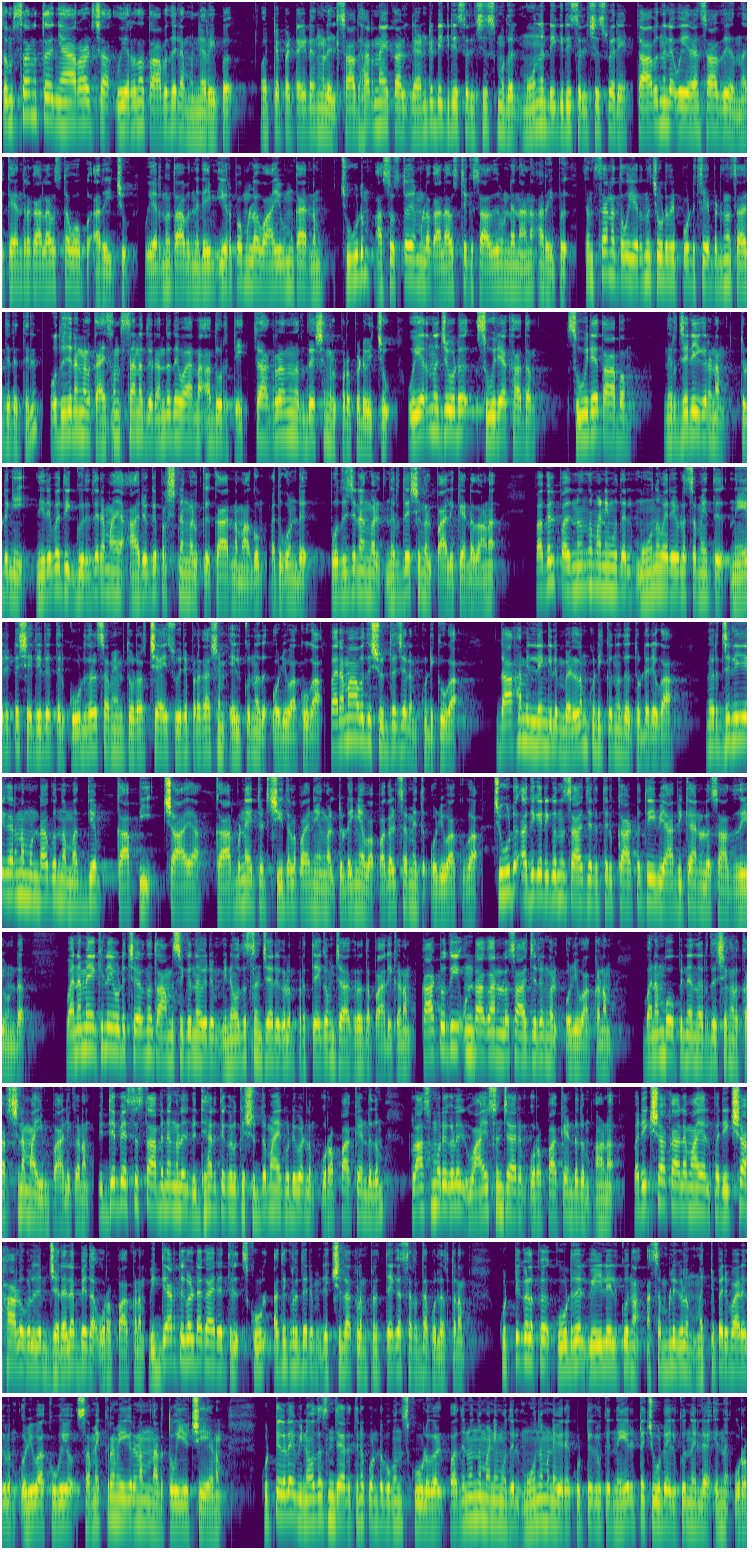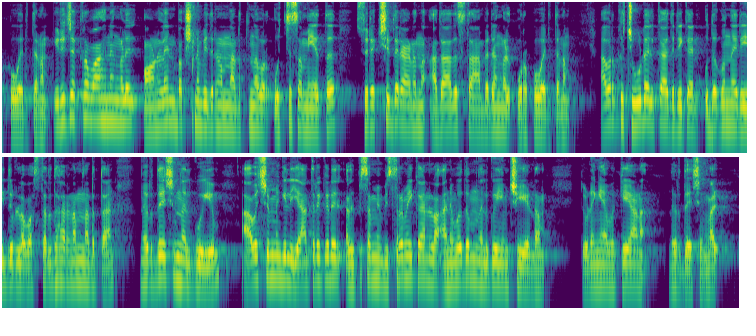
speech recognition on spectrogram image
സംസ്ഥാനത്ത് ഞായറാഴ്ച ഉയർന്ന താപനില മുന്നറിയിപ്പ്. ഒറ്റപ്പെട്ടയിടങ്ങളിൽ സാധാരണയേക്കാൾ രണ്ട് ഡിഗ്രി സെൽഷ്യസ് മുതൽ മൂന്ന് ഡിഗ്രി സെൽഷ്യസ് വരെ താപനില ഉയരാൻ സാധ്യതയെന്ന് കേന്ദ്ര കാലാവസ്ഥാ വകുപ്പ് അറിയിച്ചു. ഉയർന്ന താപനിലയും ഈർപ്പമുള്ള വായുവും കാരണം ചൂടും അസ്വസ്ഥതയുമുള്ള കാലാവസ്ഥയ്ക്ക് സാധ്യതയുണ്ടെന്നാണ് അറിയിപ്പ്. സംസ്ഥാനത്ത് ഉയർന്ന ചൂട് റിപ്പോർട്ട് ചെയ്യപ്പെടുന്ന സാഹചര്യത്തിൽ പൊതുജനങ്ങൾക്കായി സംസ്ഥാന ദുരന്ത നിവാരണ അതോറിറ്റി ജാഗ്രതാ നിർദ്ദേശങ്ങൾ പുറപ്പെടുവിച്ചു. ഉയർന്ന ചൂട് സൂര്യാഘാതം സൂര്യതാപം നിർജലീകരണം തുടങ്ങി നിരവധി ഗുരുതരമായ ആരോഗ്യ പ്രശ്നങ്ങൾക്ക് കാരണമാകും. അതുകൊണ്ട് പൊതുജനങ്ങൾ നിർദ്ദേശങ്ങൾ പാലിക്കേണ്ടതാണ്. പകൽ പതിനൊന്ന് മണി മുതൽ മൂന്ന് വരെയുള്ള സമയത്ത് നേരിട്ട് ശരീരത്തിൽ കൂടുതൽ സമയം തുടർച്ചയായി സൂര്യപ്രകാശം ഏൽക്കുന്നത് ഒഴിവാക്കുക. പരമാവധി ശുദ്ധജലം കുടിക്കുക. ദാഹമില്ലെങ്കിലും വെള്ളം കുടിക്കുന്നത് തുടരുക. നിർജലീകരണം ഉണ്ടാകുന്ന മദ്യം കാപ്പി ചായ കാർബണേറ്റഡ് ശീതളപാനീയങ്ങൾ തുടങ്ങിയവ പകൽ സമയത്ത് ഒഴിവാക്കുക. ചൂട് അധികരിക്കുന്ന സാഹചര്യത്തിൽ കാട്ടുതീ വ്യാപിക്കാനുള്ള സാധ്യതയുണ്ട്. വനമേഖലയോട് ചേർന്ന് താമസിക്കുന്നവരും വിനോദസഞ്ചാരികളും പ്രത്യേകം ജാഗ്രത പാലിക്കണം. കാട്ടുതീ ഉണ്ടാകാനുള്ള സാഹചര്യങ്ങൾ ഒഴിവാക്കണം. വനം വകുപ്പിന്റെ നിർദ്ദേശങ്ങൾ കർശനമായും പാലിക്കണം. വിദ്യാഭ്യാസ സ്ഥാപനങ്ങളിൽ വിദ്യാർത്ഥികൾക്ക് ശുദ്ധമായ കുടിവെള്ളം ഉറപ്പാക്കേണ്ടതും ക്ലാസ് മുറികളിൽ വായുസഞ്ചാരം ഉറപ്പാക്കേണ്ടതും ആണ്. പരീക്ഷാ കാലമായാൽ പരീക്ഷാ ഹാളുകളിലും ജലലഭ്യത ഉറപ്പാക്കണം. വിദ്യാർത്ഥികളുടെ കാര്യത്തിൽ സ്കൂൾ അധികൃതരും രക്ഷിതാക്കളും പ്രത്യേക ശ്രദ്ധ പുലർത്തണം. കുട്ടികൾക്ക് കൂടുതൽ വെയിലേൽക്കുന്ന അസംബ്ലികളും മറ്റു പരിപാടികളും ഒഴിവാക്കുകയോ സമയക്രമീകരണം നടത്തുകയോ ചെയ്യണം. കുട്ടികളെ വിനോദസഞ്ചാരത്തിന് കൊണ്ടുപോകുന്ന സ്കൂളുകൾ പതിനൊന്ന് മണി മുതൽ മൂന്ന് മണി വരെ കുട്ടികൾക്ക് നേരിട്ട് ചൂട് ഏൽക്കുന്നില്ല എന്ന് ഉറപ്പുവരുത്തണം. ഇരുചക്ര വാഹനങ്ങളിൽ ഓൺലൈൻ ഭക്ഷണ വിതരണം നടത്തുന്നവർ ഉച്ചസമയത്ത് സുരക്ഷിതരാണെന്ന് അതാത് സ്ഥാപനങ്ങൾ ഉറപ്പുവരുത്തണം. അവർക്ക് ചൂടേൽക്കാതിരിക്കാൻ ഉതകുന്ന രീതിയിലുള്ള വസ്ത്രധാരണം നടത്താൻ നിർദ്ദേശം നൽകുകയും ആവശ്യമെങ്കിൽ യാത്രക്കിടയിൽ അല്പസമയം വിശ്രമിക്കാനുള്ള അനുവാദം നൽകുകയും ചെയ്യണം. തുടങ്ങിയവയ്ക്കെയാണ് നിർദ്ദേശങ്ങൾ.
